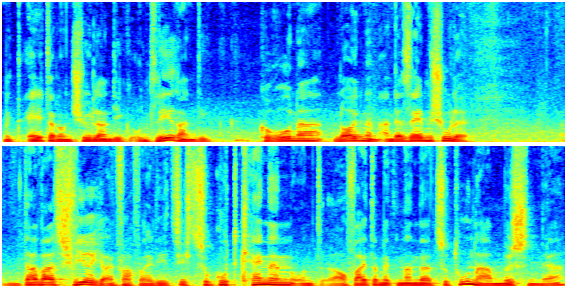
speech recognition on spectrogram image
mit Eltern und Schülern die, und Lehrern, die Corona leugnen an derselben Schule. Da war es schwierig einfach, weil die sich so gut kennen und auch weiter miteinander zu tun haben müssen. Ja.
